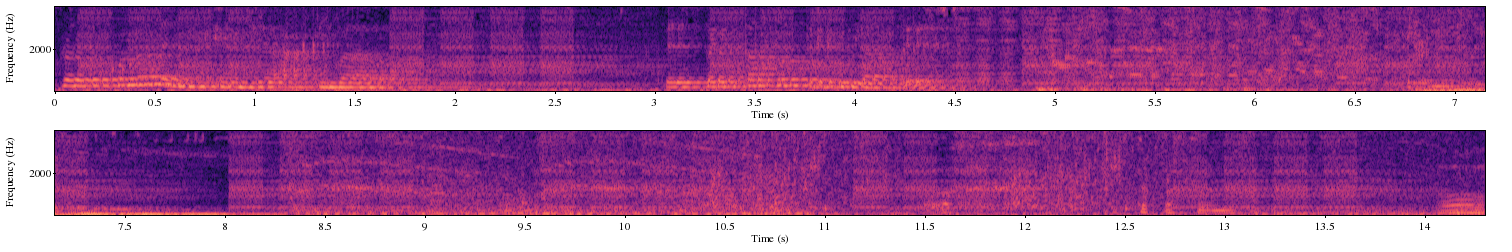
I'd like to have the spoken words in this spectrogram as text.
Protocolo de emergencia activado. Despertando tripulantes. ¿Qué está pasando? Oh,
